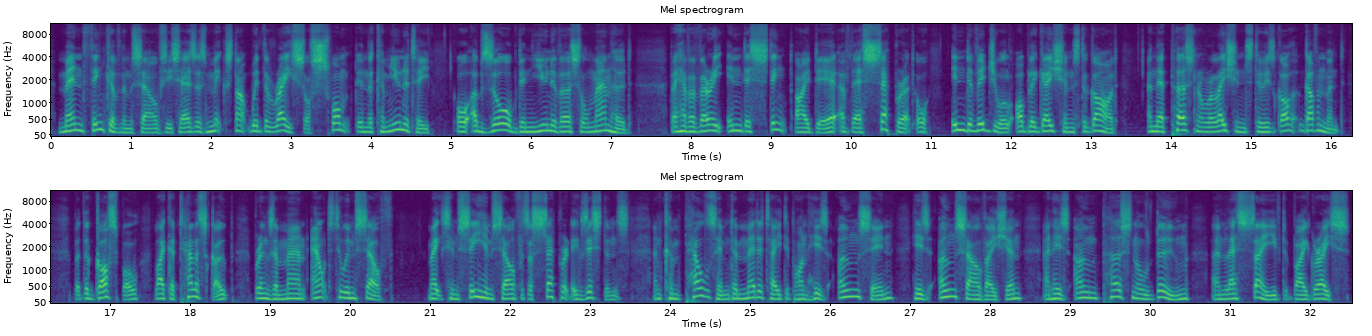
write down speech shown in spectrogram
Men think of themselves, he says, as mixed up with the race, or swamped in the community, or absorbed in universal manhood. They have a very indistinct idea of their separate or individual obligations to God and their personal relations to his go- government. But the gospel, like a telescope, brings a man out to himself makes him see himself as a separate existence, and compels him to meditate upon his own sin, his own salvation, and his own personal doom unless saved by grace.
